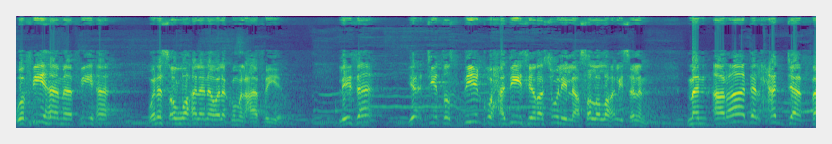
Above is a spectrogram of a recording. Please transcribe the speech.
وفيها ما فيها ونسأل الله لنا ولكم العافية. لذا يأتي تصديق حديث رسول الله صلى الله عليه وسلم من أراد الحج ف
